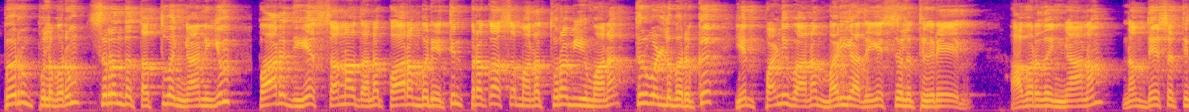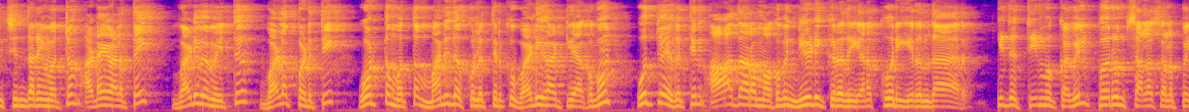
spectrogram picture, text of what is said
பெரும் புலவரும் சிறந்த தத்துவ ஞானியும் பாரதிய சனாதன பாரம்பரியத்தின் பிரகாசமான துறவியுமான திருவள்ளுவருக்கு என் பணிவான மரியாதையை செலுத்துகிறேன். அவரது ஞானம் நம் தேசத்தின் சிந்தனை மற்றும் அடையாளத்தை வடிவமைத்து வளப்படுத்தி ஒட்டுமொத்த மனித குலத்திற்கு வழிகாட்டியாகவும் உத்வேகத்தின் ஆதாரமாகவும் நீடிக்கிறது என கூறியிருந்தார். இது திமுகவில் பெரும் சலசலப்பை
